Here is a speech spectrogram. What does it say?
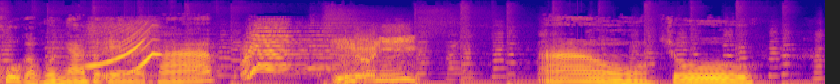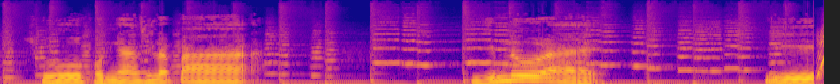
คู่กับผลงานตัวเองหน่อยครับ何อ้าว ชู ชูผลงานศิลปะ ยิ้มด้วยยิ้ม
